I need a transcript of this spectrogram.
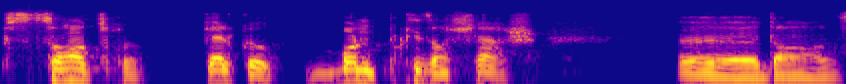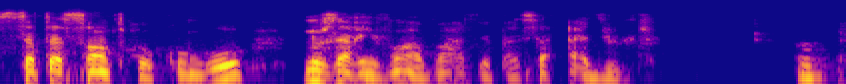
centres, quelques bonnes prises en charge euh, dans certains centres au Congo, nous arrivons à avoir des patients adultes. Ok.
